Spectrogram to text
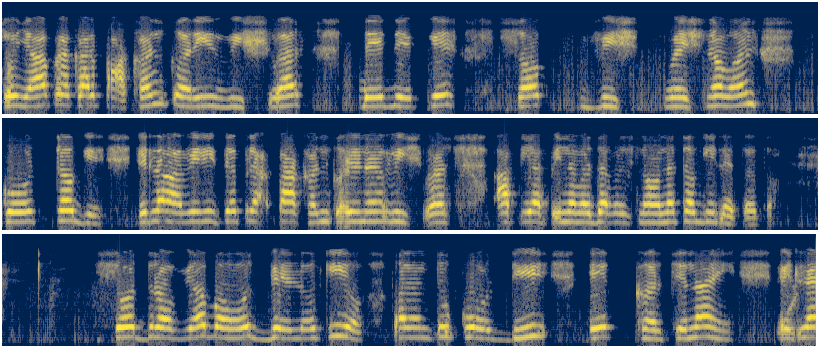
તો યા પ્રકાર પાખંડ કરી વિશ્વાસ દે દે કે સબ વૈષ્ણવન કોટગે એટલે આવી રીતે પાખંડ કરીને વિશ્વાસ આપી આપીને બધા વૈષ્ણવને ઠગી લેતો હતો. સો દ્રવ્ય બહુ ભેલો કિયો પરંતુ કોઢી એક ખર્ચે નહીં. એટલે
